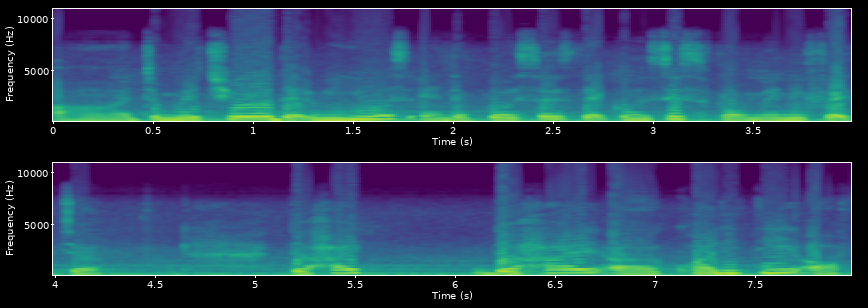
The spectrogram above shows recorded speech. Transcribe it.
uh, the material that we use and the process that consists for manufacture. The high, the high uh, quality of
